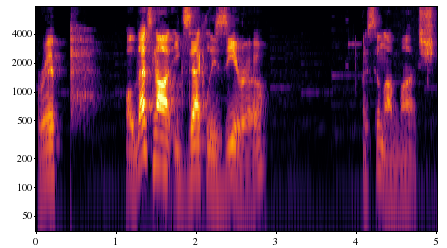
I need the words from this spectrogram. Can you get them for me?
Rip. Well, that's not exactly zero. But it's still not much.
